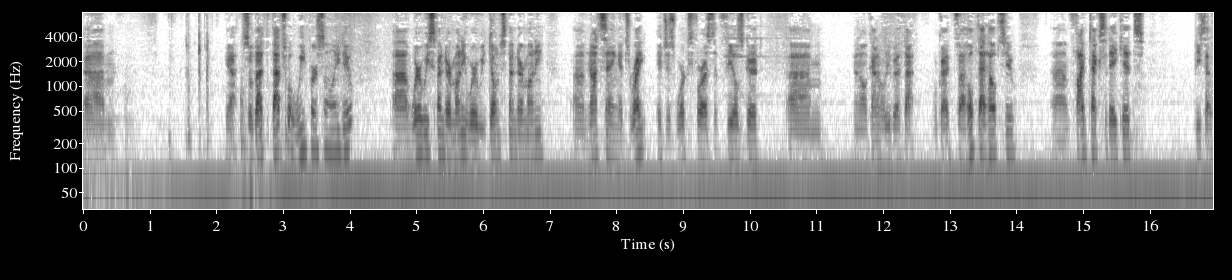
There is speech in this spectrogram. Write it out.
Um, yeah, so that that's what we personally do. Uh, where we spend our money, where we don't spend our money. I'm not saying it's right. It just works for us. It feels good, um, and I'll kind of leave it at that. Okay, so I hope that helps you. Um, five texts a day, kids. Peace out.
